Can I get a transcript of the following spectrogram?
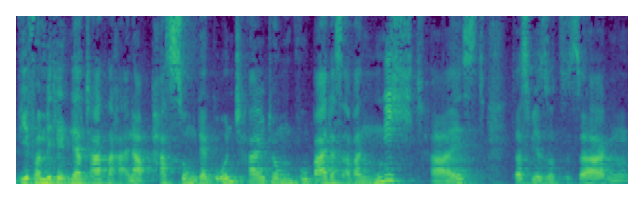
wir vermitteln in der Tat nach einer Passung der Grundhaltung, wobei das aber nicht heißt, dass wir sozusagen,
